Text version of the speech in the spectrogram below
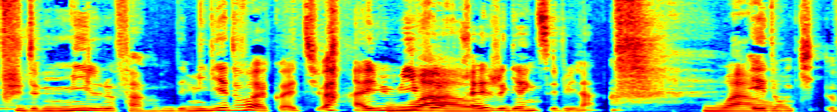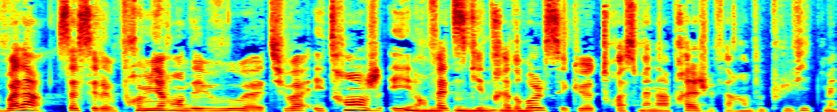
plus de mille, enfin des milliers de voix, quoi. Tu vois, à huit voix près, je gagne celui-là. Wow. Et donc voilà, ça c'est le premier rendez-vous, euh, tu vois, étrange. Et en mmh fait, ce qui est mmh très drôle, c'est que trois semaines après, je vais faire un peu plus vite, mais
